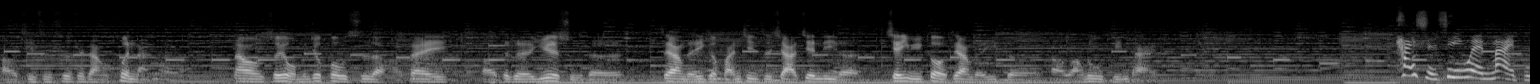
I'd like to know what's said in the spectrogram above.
啊，其实是非常困难的。那所以我们就构思了，在呃这个月署的这样的一个环境之下，建立了。鲜鱼购这样的一个呃网络平台，开始是因为卖不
